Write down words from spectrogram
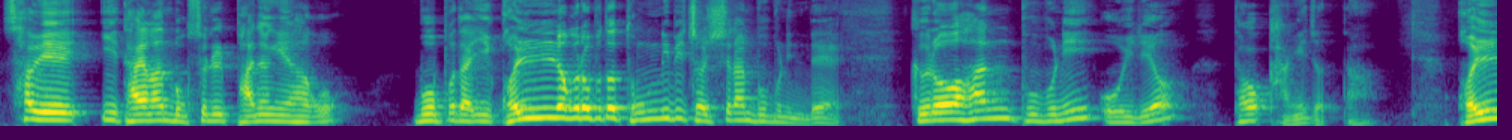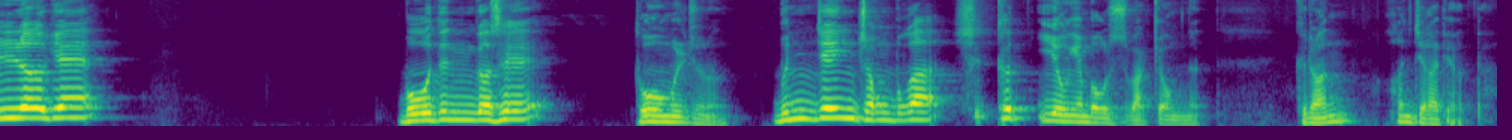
사회의 이 다양한 목소리를 반영해야 하고 무엇보다 이 권력으로부터 독립이 절실한 부분인데 그러한 부분이 오히려 더 강해졌다. 권력의 모든 것에 도움을 주는 문재인 정부가 실컷 이용해 먹을 수밖에 없는 그런 헌재가 되었다.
